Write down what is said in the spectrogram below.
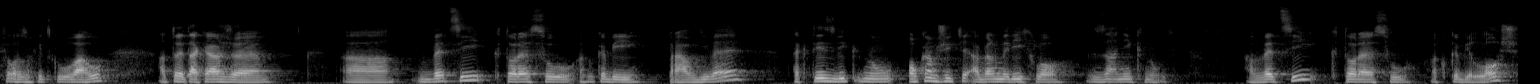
filozofickú úvahu a to je taká, že uh, veci, ktoré sú ako keby pravdivé, tak tie zvyknú okamžite a veľmi rýchlo zaniknúť. A veci, ktoré sú ako keby lož,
